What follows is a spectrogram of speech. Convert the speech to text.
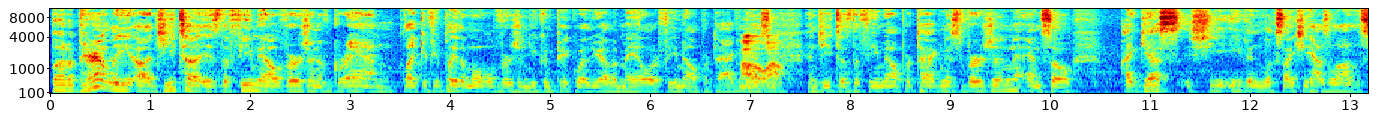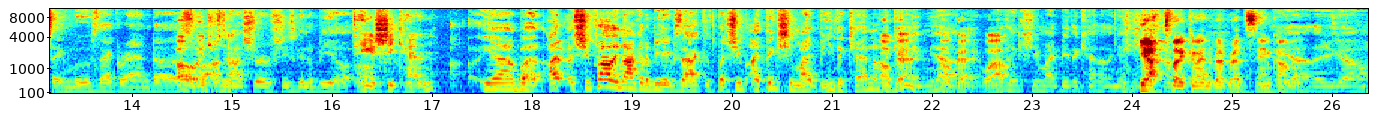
but apparently, uh, Djeeta is the female version of Gran. Like, if you play the mobile version, you can pick whether you have a male or female protagonist. Oh, wow. And Djeeta's the female protagonist version, and so I guess she even looks like she has a lot of the same moves that Gran does. Oh, so interesting. I'm not sure if she's going to be a. Dang, is she Ken? Yeah, but I, she's probably not going to be exactly. But she, I think she might be the Ken of the game. Yeah. okay, wow. I think she might be the Ken of the game. Yeah, that's so- what Commander Pepper had the same comment. Yeah, there you go.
